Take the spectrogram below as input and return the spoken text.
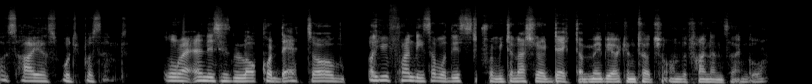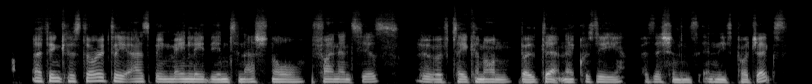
as high as 40%. All right. And this is local debt. Or are you funding some of this from international debt? And maybe I can touch on the finance angle. I think historically it has been mainly the international financiers who have taken on both debt and equity positions in these projects.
